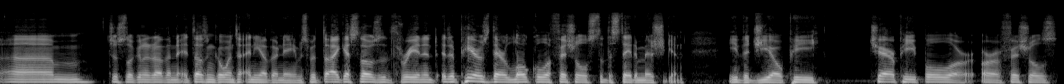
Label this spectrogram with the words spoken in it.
Um, just looking at other, it doesn't go into any other names, but I guess those are the three, and it, it appears they're local officials to the state of Michigan, either GOP chair people or or officials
